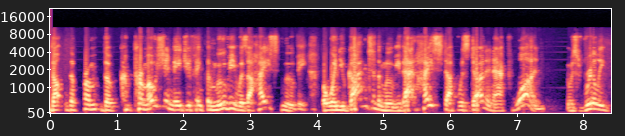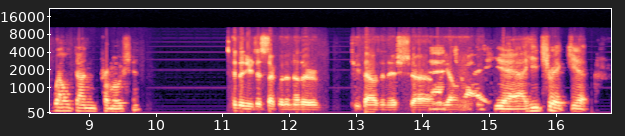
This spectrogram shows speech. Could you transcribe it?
the the prom, the promotion made you think the movie was a heist movie, but when you got into the movie, that heist stuff was done in Act One. It was really well done promotion. And then you're just stuck with another 2000-ish uh, Woody Allen movie. Yeah, he tricked you.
